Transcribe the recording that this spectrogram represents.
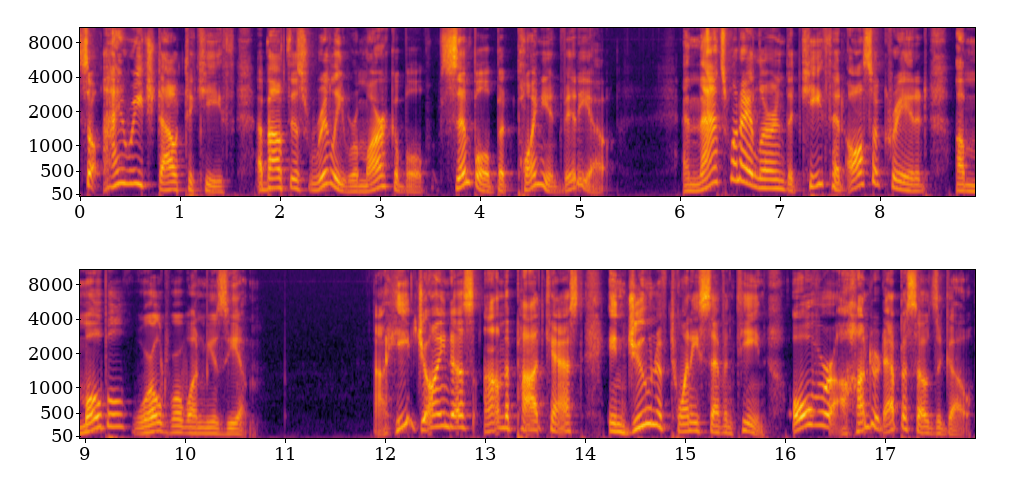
So I reached out to Keith about this really remarkable, simple, but poignant video. And that's when I learned that Keith had also created a mobile World War I museum. Now, he joined us on the podcast in June of 2017, over 100 episodes ago,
